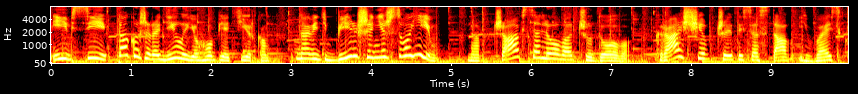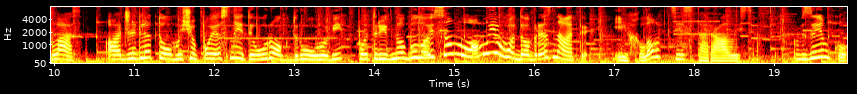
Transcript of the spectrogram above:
І всі також раділи його п'ятіркам, навіть більше, ніж своїм. Навчався Льова чудово. Краще вчитися став і весь клас. Адже для того, щоб пояснити урок другові, потрібно було й самому його добре знати. І хлопці старалися. Взимку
